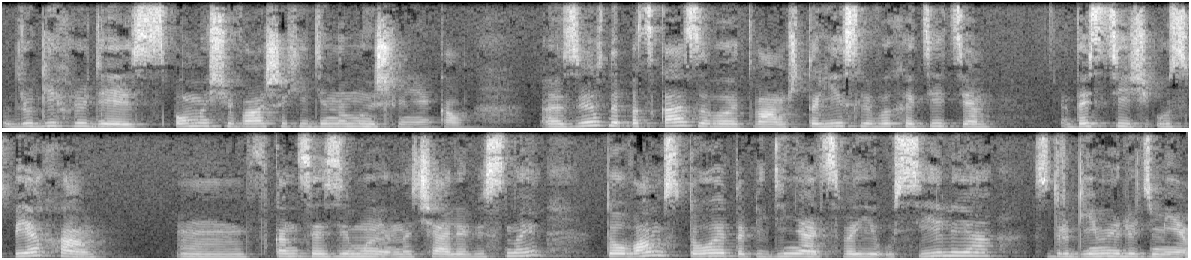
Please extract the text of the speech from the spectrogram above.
других людей, с помощью ваших единомышленников. Звезды подсказывают вам, что если вы хотите достичь успеха в конце зимы, начале весны, то вам стоит объединять свои усилия с другими людьми.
